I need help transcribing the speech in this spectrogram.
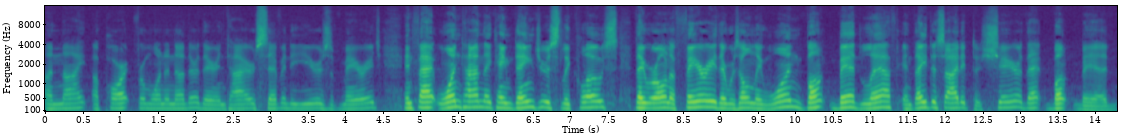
a night apart from one another their entire 70 years of marriage. In fact, one time they came dangerously close. They were on a ferry. There was only one bunk bed left, and they decided to share that bunk bed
